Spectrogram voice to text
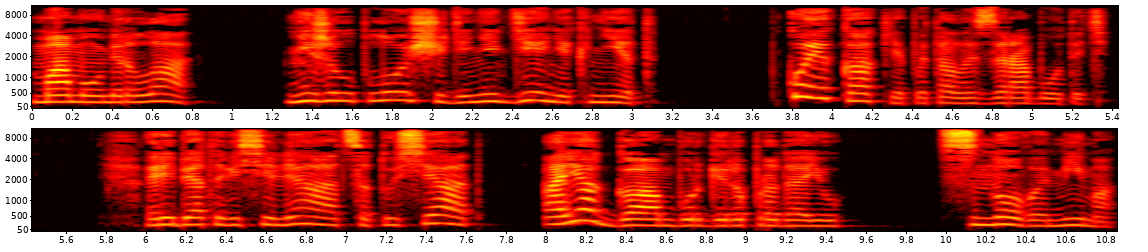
Мама умерла, ни жилплощади, ни денег нет. Кое-как я пыталась заработать. Ребята веселятся, тусят, а я гамбургеры продаю. Снова мимо,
